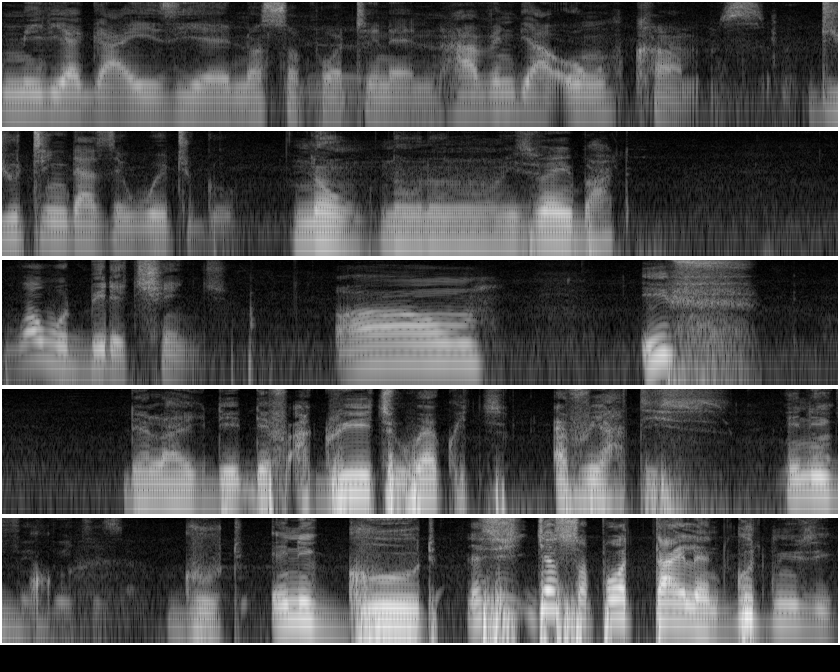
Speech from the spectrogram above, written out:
media guys here not supporting and having their own cams do you think that's the way to go No, no, no, no. It's very bad. what would be the change Um, if they like they, they've agreed to work with every artist, any good, any good, let's just- just support talent, good music.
